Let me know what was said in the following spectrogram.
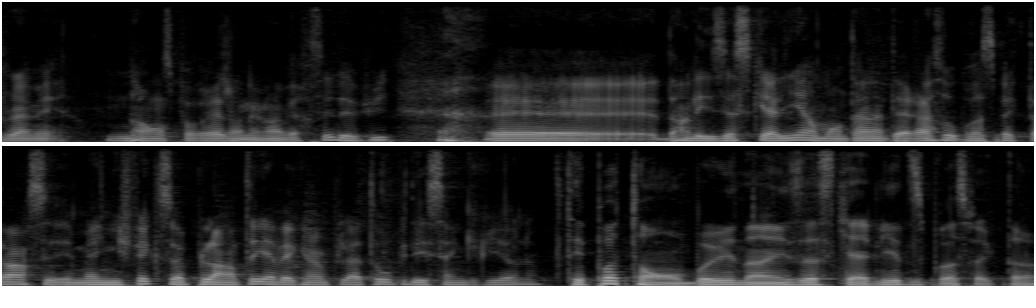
Jamais. Non, c'est pas vrai, j'en ai renversé depuis. Euh, dans les escaliers en montant la terrasse au prospecteur, c'est magnifique se planter avec un plateau puis des sangria. T'es pas tombé dans les escaliers du prospecteur?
